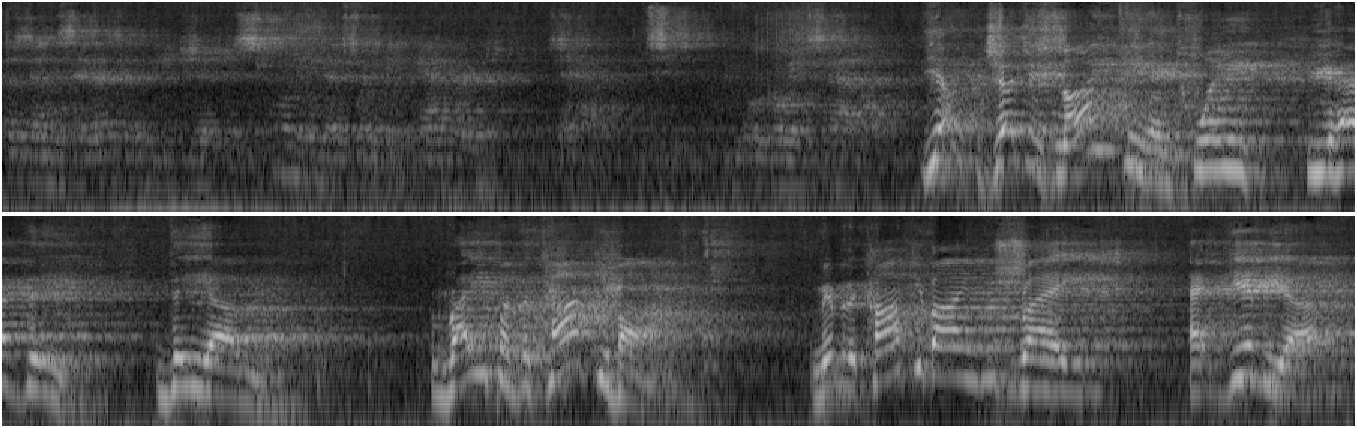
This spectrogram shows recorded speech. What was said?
I was going to say that's going to be Judges 20. That's where they gathered to have to, before going to battle. Yeah, Judges 19 and 20. You have the the um, rape of the concubine. Remember, the concubine was raped at Gibeah.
